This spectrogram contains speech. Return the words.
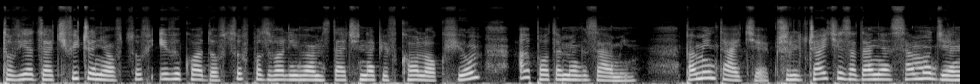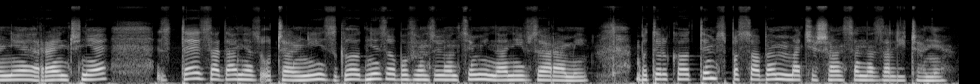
To wiedza ćwiczeniowców i wykładowców pozwoli Wam zdać najpierw kolokwium, a potem egzamin. Pamiętajcie, przeliczajcie zadania samodzielnie, ręcznie, te zadania z uczelni zgodnie z obowiązującymi na niej wzorami, bo tylko tym sposobem macie szansę na zaliczenie.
